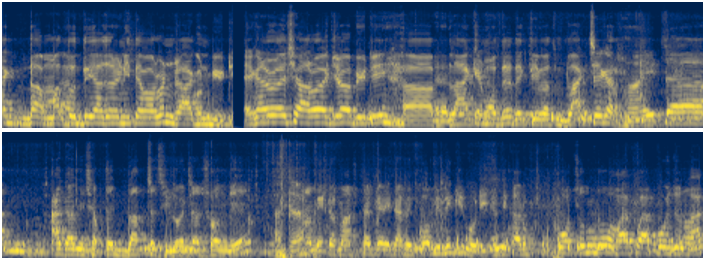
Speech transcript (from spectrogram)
একদম মাত্র দুই হাজারে নিতে পারবেন ড্রাগন বিউটি এখানে রয়েছে আরও এক জোড়া বিউটি ব্ল্যাক এর মধ্যে দেখতেই পাচ্ছেন ব্ল্যাক চেকার হ্যাঁ এটা আগামী সপ্তাহে বাচ্চা ছিল এটার সঙ্গে। আচ্ছা। আমি এটা মাস্টার পেয়ার এটা আমি কমই বিক্রি করি। যদি কারও পছন্দ হয় বা প্রয়োজন হয়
